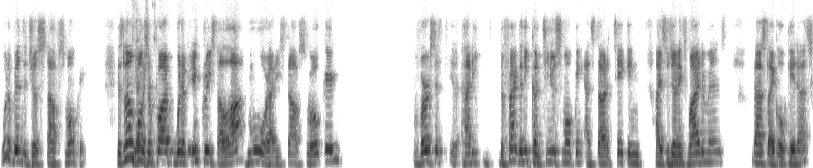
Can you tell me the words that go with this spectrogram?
would have been to just stop smoking. His lung yeah. function probably would have increased a lot more had he stopped smoking versus had he the fact that he continued smoking and started taking Isagenix vitamins that's like, okay, that's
